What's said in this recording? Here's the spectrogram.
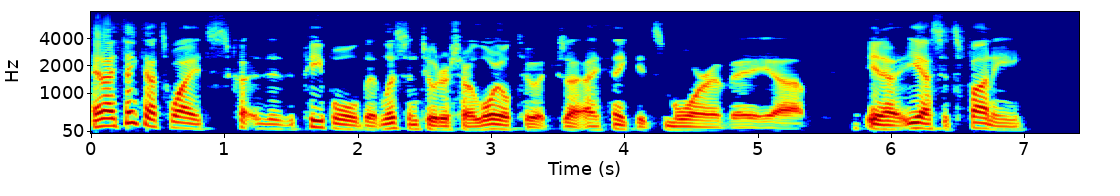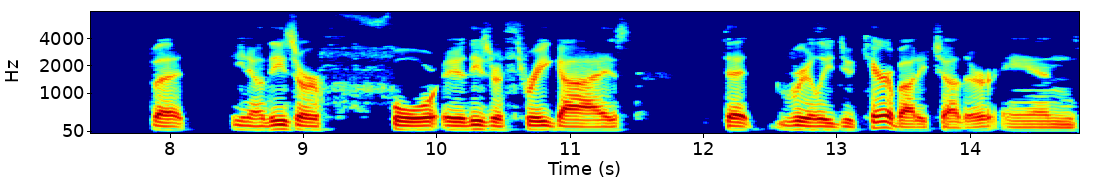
and I think that's why it's the, people that listen to it are so loyal to it because I, think it's more of a uh, you know yes it's funny, but you know these are four these are three guys that really do care about each other and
